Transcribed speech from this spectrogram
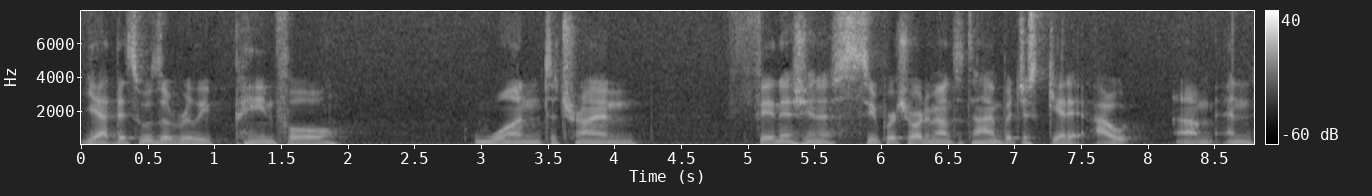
yeah, this was a really painful one to try and finish in a super short amount of time, but just get it out. Um, and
